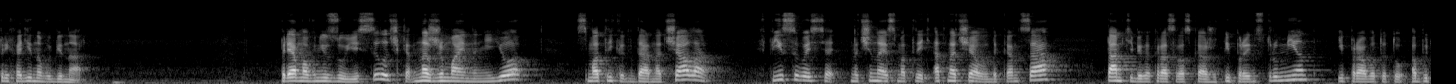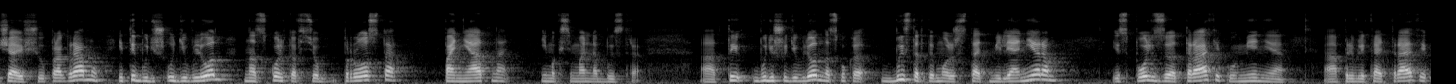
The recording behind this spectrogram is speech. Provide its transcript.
приходи на вебинар. Прямо внизу есть ссылочка, нажимай на нее, смотри, когда начало, вписывайся, начинай смотреть от начала до конца. Там тебе как раз расскажут и про инструмент, и про вот эту обучающую программу, и ты будешь удивлен, насколько все просто, понятно и максимально быстро. а, ты будешь удивлен, насколько быстро ты можешь стать миллионером, используя трафик, умение а, привлекать трафик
